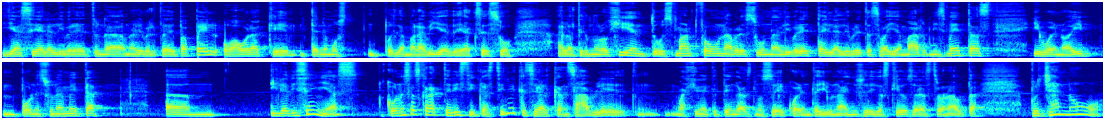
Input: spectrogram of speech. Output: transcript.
ya sea la libreta, una, libreta de papel o ahora que tenemos pues la maravilla de acceso a la tecnología en tu smartphone, abres una libreta y la libreta se va a llamar Mis Metas y bueno, ahí pones una meta y la diseñas con esas características. Tiene que ser alcanzable. Imagina que tengas, no sé, 41 años y digas quiero ser astronauta. Pues ya no.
